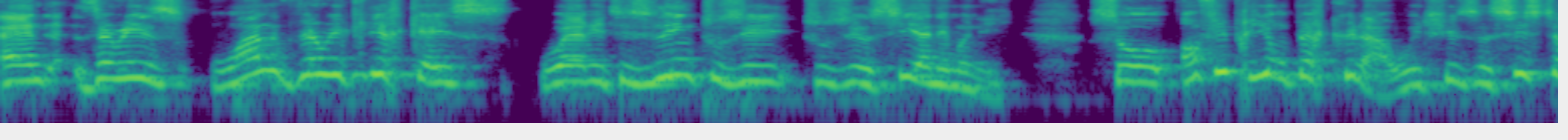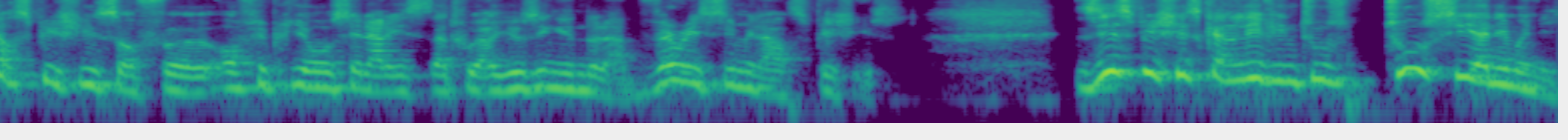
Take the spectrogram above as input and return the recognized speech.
And there is one very clear case where it is linked to the, to the sea anemone. So Amphiprion percula, which is a sister species of uh, Amphiprion ocellaris that we are using in the lab, very similar species. This species can live into two sea anemone.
